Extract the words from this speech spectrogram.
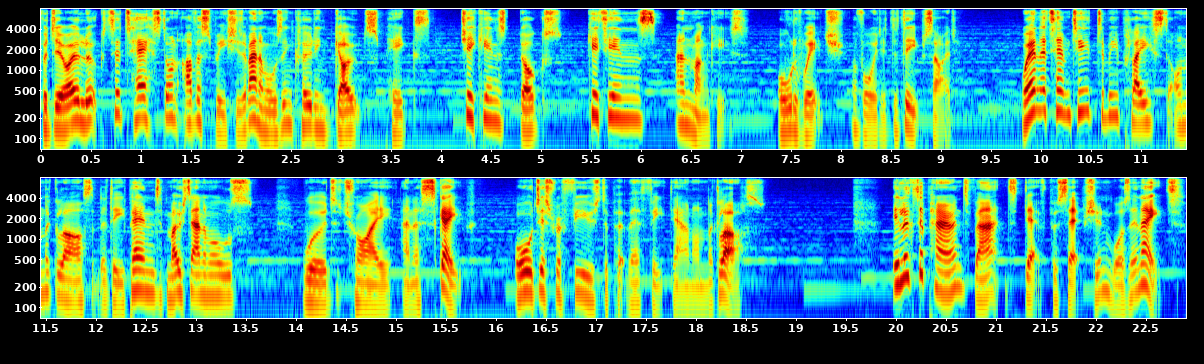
The duo looked to test on other species of animals including goats, pigs, chickens, dogs, kittens, and monkeys, all of which avoided the deep side. When attempted to be placed on the glass at the deep end, most animals would try and escape, or just refuse to put their feet down on the glass. It looked apparent that depth perception was innate.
